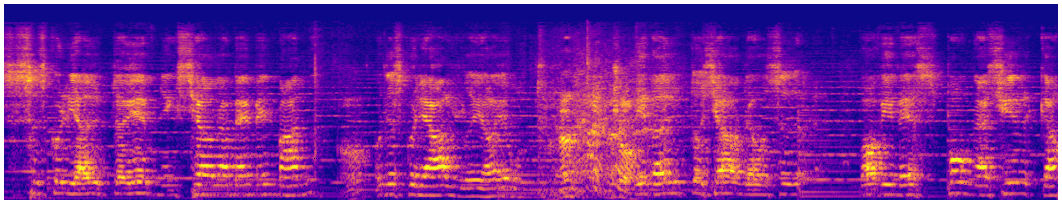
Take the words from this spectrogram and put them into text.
så skulle jag ut och övningsköra med min man. Ja. Och det skulle jag aldrig ha gjort. Vi var ute och körde och så var vi vid Spånga kyrka.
